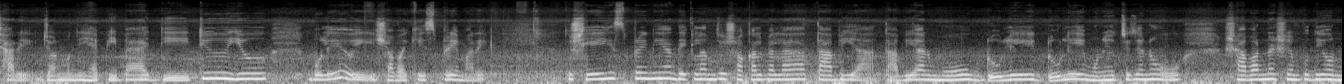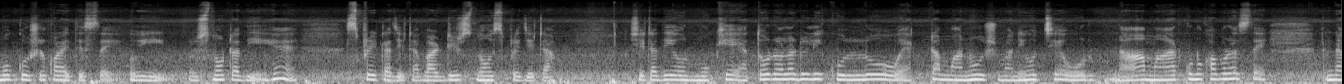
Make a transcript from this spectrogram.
ছাড়ে। জন্মদিন হ্যাপি বার্থডে টু ইউ বলে ওই সবাইকে স্প্রে মারে। তো সেই স্প্রে নিয়ে দেখলাম যে সকালবেলা তাবিয়া, তাবিয়ার মুখ ডোলে ডোলে মনে হচ্ছে যেন ও সাবান্না শ্যাম্পু দিয়ে ওর মুখ গোসল করাইতেছে। ওই স্নোটা দিয়ে হ্যাঁ? স্প্রেটা যেটা বার্থডের স্নো স্প্রে যেটা। সেটা দিয়ে ওর মুখে এত ডলাডলি করল, একটা মানুষ মানে হচ্ছে ওর না মার কোনো খবর আছে, না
